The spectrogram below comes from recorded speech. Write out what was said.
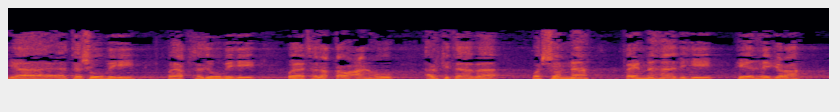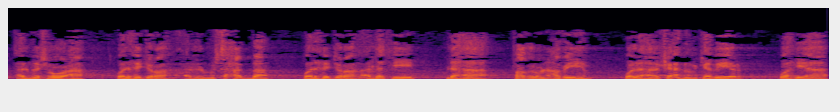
يتسوا به ويقتدوا به ويتلقوا عنه الكتاب والسنة فإن هذه هي الهجرة المشروعة والهجرة المستحبة. والهجرة التي لها فضل عظيم ولها شأن كبير وهي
